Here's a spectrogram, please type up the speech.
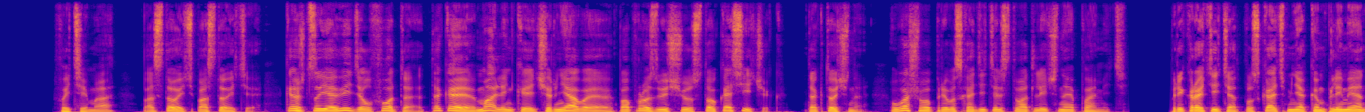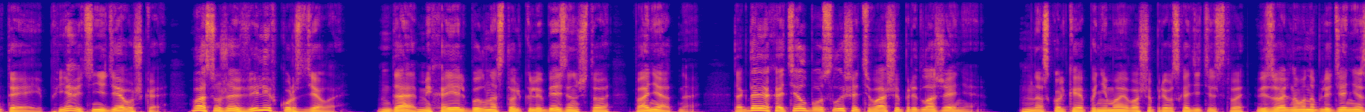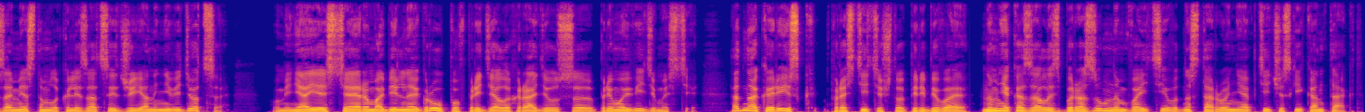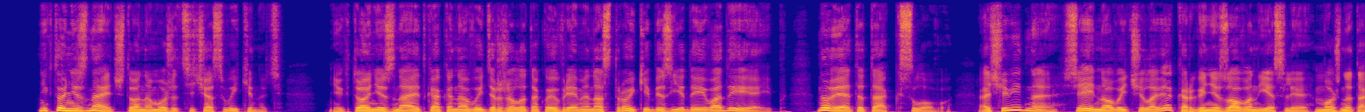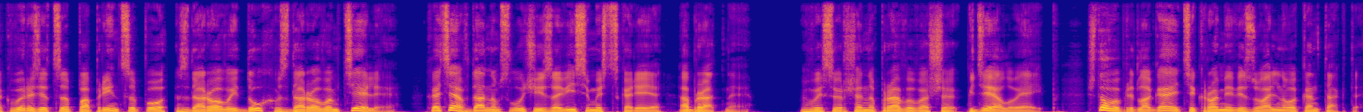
Фатима? Постойте, постойте. Кажется, я видел фото. Такая маленькая, чернявая, по прозвищу Сто Косичек. Так точно. У вашего превосходительства отличная память. Прекратите отпускать мне комплименты, Эйп. Я ведь не девушка. Вас уже ввели в курс дела? Да, Михаил был настолько любезен, что... Понятно. Тогда я хотел бы услышать ваши предложения. Насколько я понимаю, ваше превосходительство, визуального наблюдения за местом локализации Джияны не ведется. У меня есть аэромобильная группа в пределах радиуса прямой видимости. Однако риск, простите, что перебиваю, но мне казалось бы разумным войти в односторонний оптический контакт. Никто не знает, что она может сейчас выкинуть. Никто не знает, как она выдержала такое время на стройке без еды и воды, Эйп. Ну, это так, к слову. Очевидно, сей новый человек организован, если можно так выразиться, по принципу «здоровый дух в здоровом теле». Хотя в данном случае зависимость скорее обратная. Вы совершенно правы, ваше «к делу, Эйп». Что вы предлагаете, кроме визуального контакта?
